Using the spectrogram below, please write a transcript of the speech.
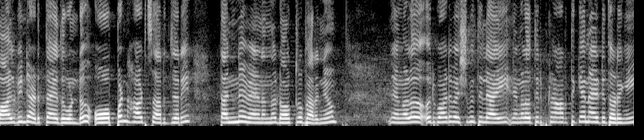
വാൾവിന്റെ അടുത്തായതുകൊണ്ട് ഓപ്പൺ ഹാർട്ട് സർജറി തന്നെ വേണമെന്ന് ഡോക്ടർ പറഞ്ഞു. ഞങ്ങൾ ഒരുപാട് വിഷമത്തിലായി. ഞങ്ങൾ ഒത്തിരി പ്രാർത്ഥിക്കാനായിട്ട് തുടങ്ങി.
